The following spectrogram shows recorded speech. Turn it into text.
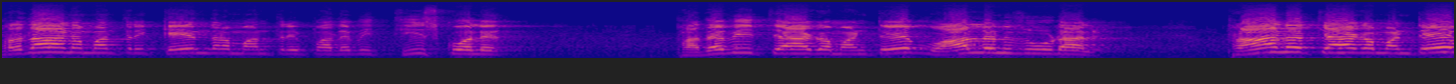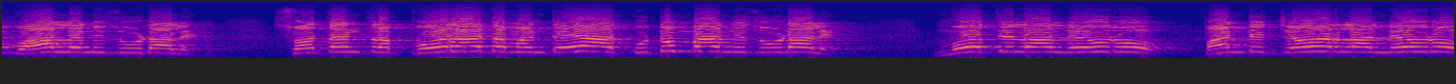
ప్రధానమంత్రి కేంద్ర మంత్రి పదవి తీసుకోలేదు. పదవి త్యాగం అంటే వాళ్ళని చూడాలి. ప్రాణ త్యాగం అంటే వాళ్ళని చూడాలి. స్వతంత్ర పోరాటం అంటే ఆ కుటుంబాన్ని చూడాలి. మోతిలాల్ నెహ్రూ పండిత్ జవహర్లాల్ నెహ్రూ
